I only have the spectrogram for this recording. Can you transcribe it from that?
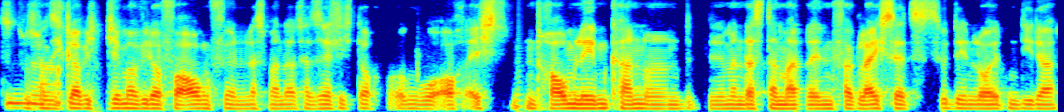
Das muss man sich, glaube ich, immer wieder vor Augen führen, dass man da tatsächlich doch irgendwo auch echt einen Traum leben kann. Und wenn man das dann mal in den Vergleich setzt zu den Leuten, die da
